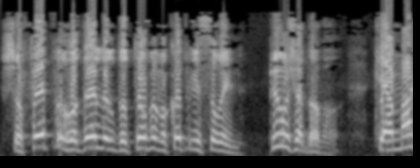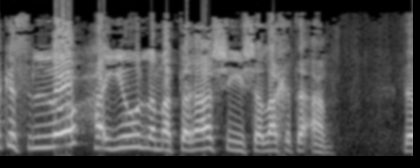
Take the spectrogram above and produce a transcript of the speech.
שופט ורודה לרדותו במכות וייסורין. פירוש הדבר, כי המכס לא היו למטרה שישלח את העם. The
